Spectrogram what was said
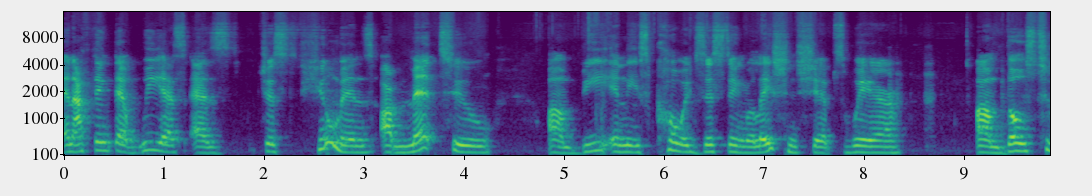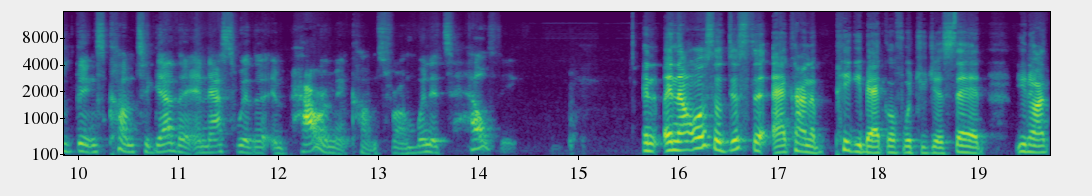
and i think that we as as just humans are meant to um, be in these coexisting relationships where um, those two things come together and that's where the empowerment comes from when it's healthy And and I also just to add, kind of piggyback off what you just said, you know, I,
